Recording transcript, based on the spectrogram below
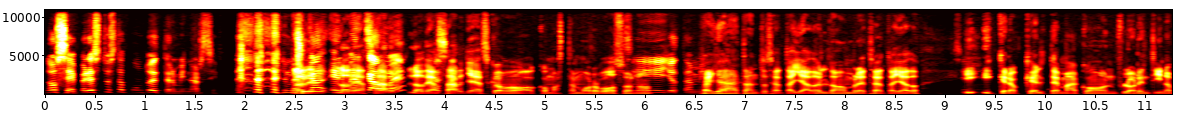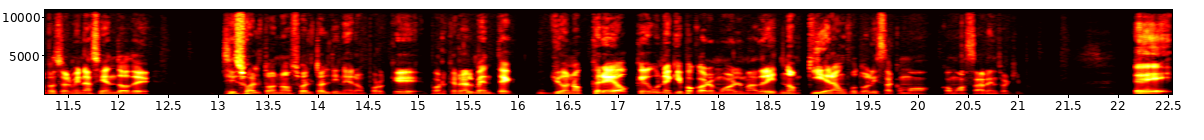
no sé, pero esto está a punto de terminarse. el, Lo de, el lo de mercado, Azar, ¿eh? lo de Azar ya es como, como hasta morboso, ¿no? Sí, yo O también. sea, ya tanto se ha tallado el nombre, se ha tallado. Sí. Y, y creo que el tema con Florentino pues termina siendo de si suelto o no suelto el dinero, porque, porque realmente yo no creo que un equipo como el Madrid no quiera un futbolista como, como Azar en su equipo. Eh,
